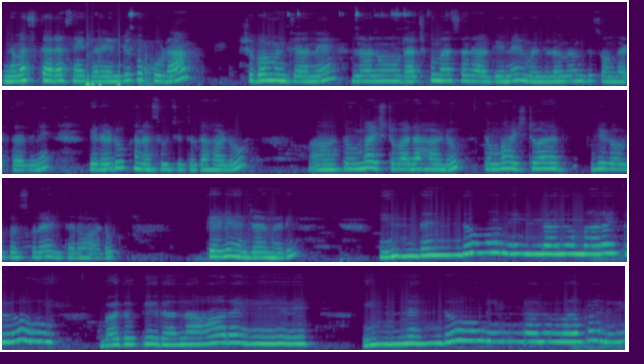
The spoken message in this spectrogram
ನಮಸ್ಕಾರ ಸ್ನೇಹಿತರೆ, ಎಲ್ರಿಗೂ ಕೂಡ ಶುಭ ಮುಂಜಾನೆ. ನಾನು ರಾಜ್ಕುಮಾರ್ ಸರ್ ಹಾಗೆಯೇ ಮಂಜುಳಾ ಮ್ಯಾಮ್ದು ಸಾಂಗ್ ಹಾಡ್ತಾ ಇದ್ದೀನಿ. ಎರಡು ಕನಸು ಚಿತ್ರದ ಹಾಡು. ತುಂಬ ಇಷ್ಟವಾದ ಹಾಡು. ತುಂಬ ಇಷ್ಟವಾಗಿರೋರಿಗೋಸ್ಕರ ಹೇಳ್ತಾರೋ ಹಾಡು. ಕೇಳಿ ಎಂಜಾಯ್ ಮಾಡಿ. ಎಂದೆಂದೂ ನಿನ್ನನ್ನು ಮರೆತು ಬದುಕಿರಲಾರೆ. ಇನ್ನೆಂದೂ ನಿನ್ನನ್ನು ಅಗಲಿ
